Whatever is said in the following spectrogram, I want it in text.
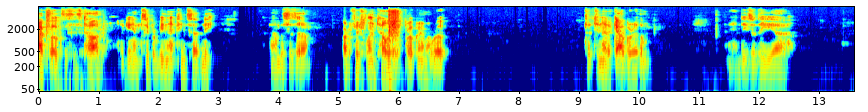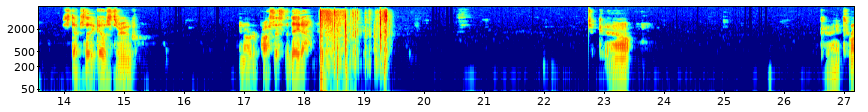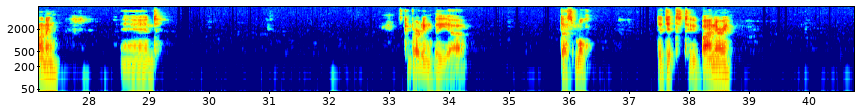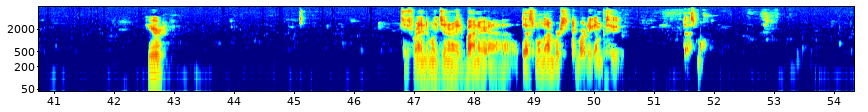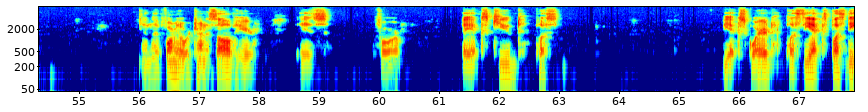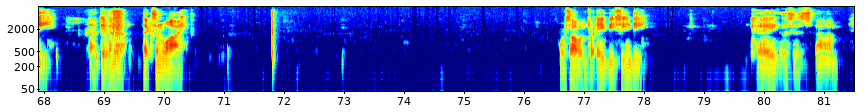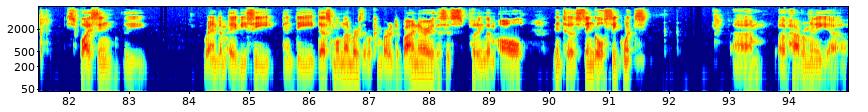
Hi folks, this is Todd again, Super B 1970. Um, this is a artificial intelligence program I wrote. It's a genetic algorithm, and these are the uh, steps that it goes through in order to process the data. Check it out. Okay, it's running, and converting the uh, decimal digits to binary here. Just randomly generated binary uh, decimal numbers, converting them to decimal. And the formula we're trying to solve here is for ax cubed plus bx squared plus cx plus d, uh, given a x and y. We're solving for a, b, c, and d. Okay, this is um, splicing the random A, B, C, and D decimal numbers that were converted to binary. This is putting them all into a single sequence um, of however many uh,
